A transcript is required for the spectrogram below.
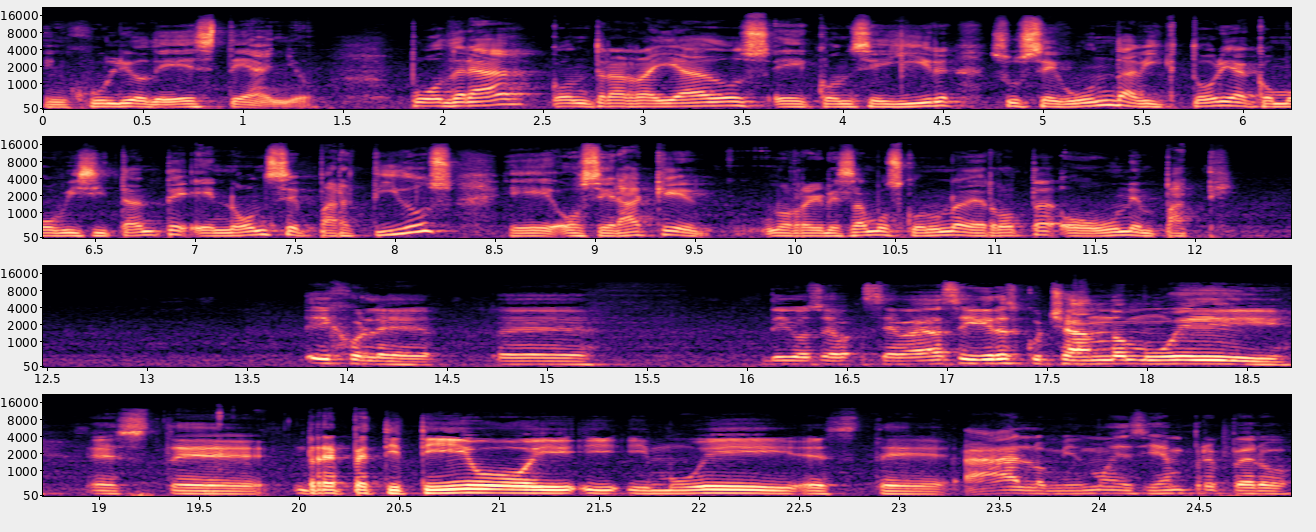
en julio de este año. ¿Podrá contra Rayados eh, conseguir su segunda victoria como visitante en 11 partidos? Eh, ¿O será que nos regresamos con una derrota o un empate? Híjole, eh, digo, se, va a seguir escuchando muy este repetitivo y, muy este ah, lo mismo de siempre, pero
